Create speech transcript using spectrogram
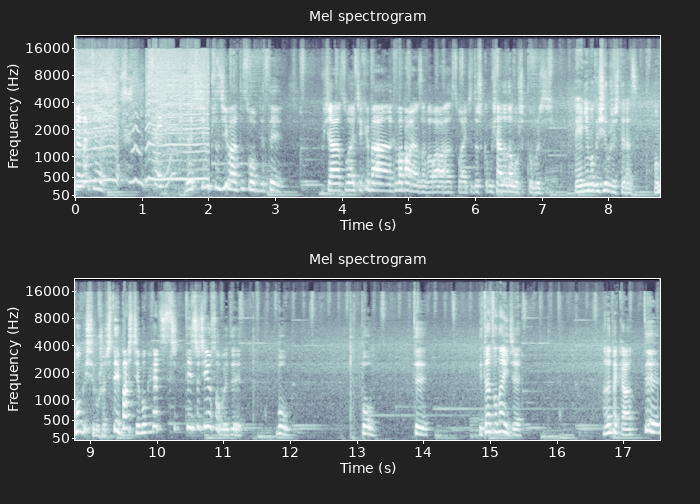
Serio? Jessie się wyprzedziła dosłownie, ty. Musiała, słuchajcie, chyba, chyba mama ją zawołała, słuchajcie, szko- musiała do domu szybko wrócić. A ja nie mogę się ruszać teraz. O, mogę się ruszać. Ty, patrzcie, mogę grać z tej trzeciej osoby, ty. Bum. Bum. Ty. I teraz ona idzie. Ale beka, ty.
